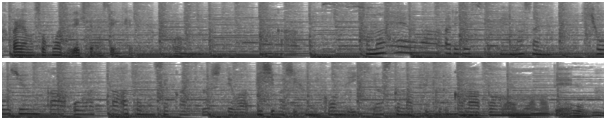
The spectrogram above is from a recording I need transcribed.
深谷もそこまでできてませんけど。なんかその辺はあれですよねまさに標準化終わった後の世界としてはビシバシ踏み込んでいきやすくなってくるかなとも思うので、うんうん。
